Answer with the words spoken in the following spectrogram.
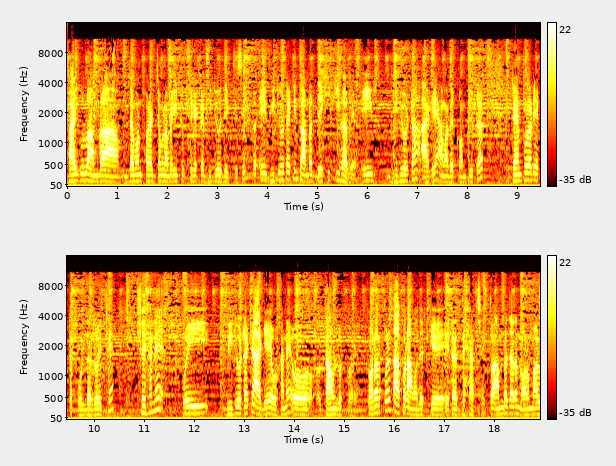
ফাইলগুলো আমরা, যেমন ফর এক্সাম্পল আমরা ইউটিউব থেকে একটা ভিডিও দেখতেছি, তো এই ভিডিওটা কিন্তু আমরা দেখি কীভাবে? এই ভিডিওটা আগে আমাদের কম্পিউটার টেম্পোরারি একটা ফোল্ডার রয়েছে, সেখানে ওই ভিডিওটাকে আগে ওখানে ও ডাউনলোড করে। করার পরে তারপর আমাদেরকে এটা দেখাচ্ছে। তো আমরা যারা নর্মাল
